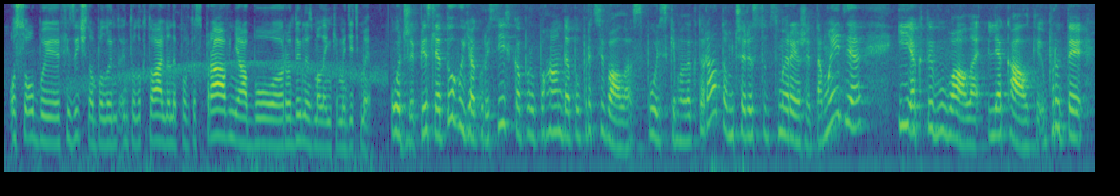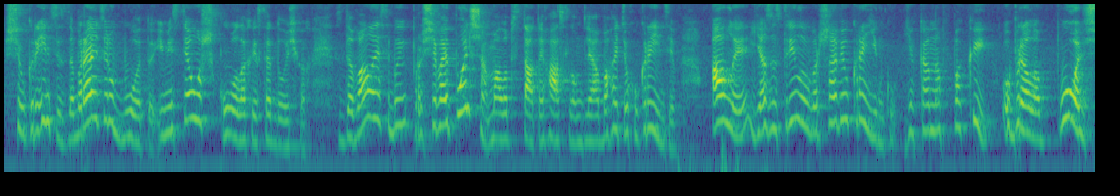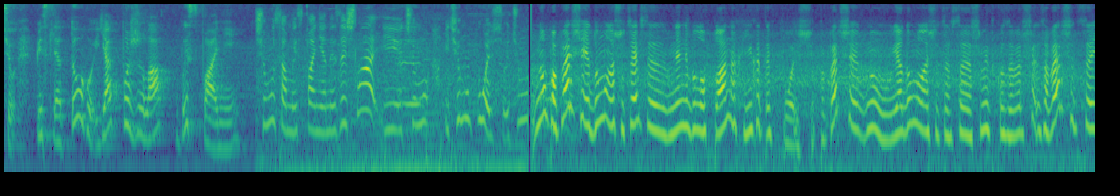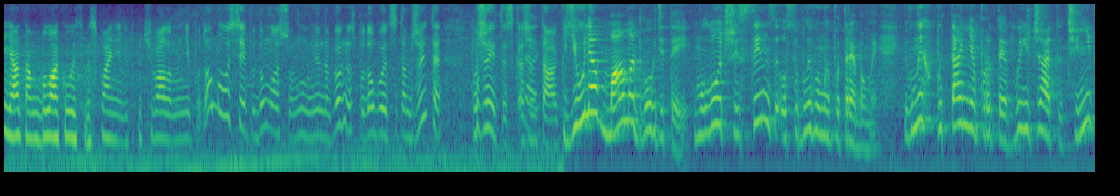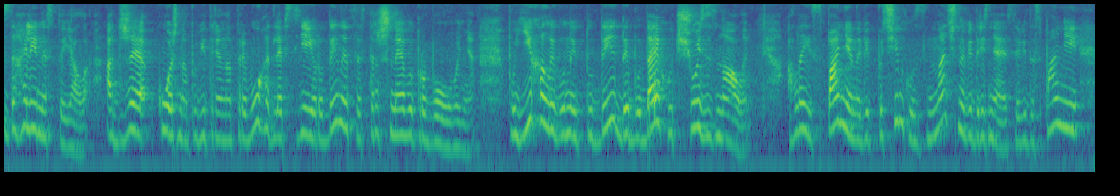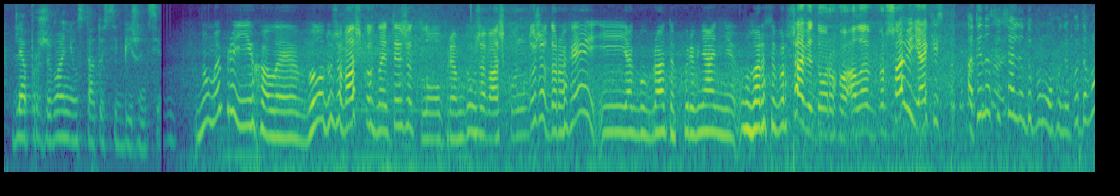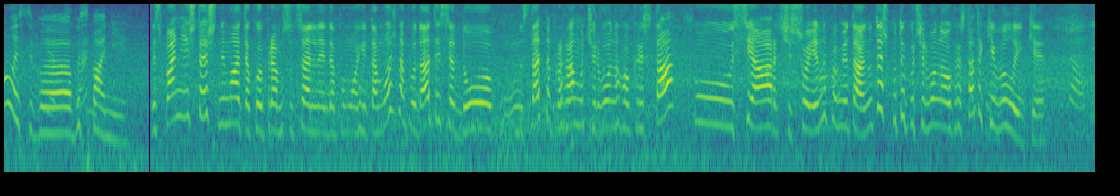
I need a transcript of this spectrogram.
особи фізично або інтелектуально неповносправні або родини з маленькими дітьми. Отже, після того як російська пропаганда попрацювала з польським електоратом через соцмережі та медіа і активувала лякалки про те, що українці забирають роботу і місця у школах і садочках, кавичках здавалось би, прощавай Польща мало б стати гаслом для багатьох українців. Але я зустріла у Варшаві українку, яка навпаки обрала Польщу після того, як пожила в Іспанії. Чому саме Іспанія не зайшла і чому і чому Польщу? Чому Ну, по-перше, я думала, що це все в мене не було в планах їхати в Польщу. По-перше, ну я думала, що це все швидко заверши- завершиться. Я там була колись в Іспанії, відпочивала, мені подобалося, і подумала, що ну мені напевно сподобається там жити, пожити, скажімо так. Юля мама двох дітей, молодший син з особливими потребами. І в них питання про те, виїжджати чи ні, взагалі не стояло. Адже кожна повітряна тривога для всієї родини це страшне випробовування. Поїхали вони туди, де бодай хоч щось знали. Але Іспанія на відпочинку значно відрізняється від Іспанії для проживання у статусі біженців. Ну, ми приїхали. Було дуже важко знайти житло. Прям дуже важко. Воно дуже дороге, і якби брати в порівнянні. Ну зараз і в Варшаві дорого, але в Варшаві якість а ти на соціальну допомогу не подавалась в, в Іспанії? Іспанії ж теж немає такої прям соціальної допомоги. Там можна податися до стати на програму Червоного Христа, по Сіар чи що, я не пам'ятаю. Ну теж по типу Червоного Христа такі великі.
